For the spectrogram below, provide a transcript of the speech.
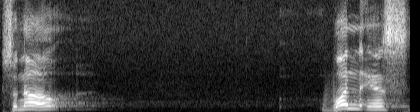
So now, one is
